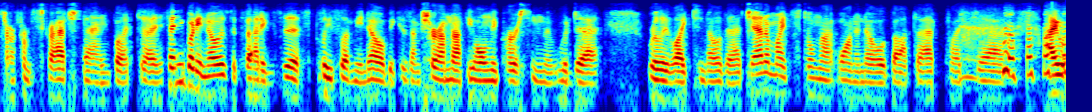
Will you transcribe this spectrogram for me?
start from scratch then. But uh, if anybody knows if that exists, please let me know because I'm sure I'm not the only person that would uh, really like to know that. Jana might still not want to know about that, but uh, I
